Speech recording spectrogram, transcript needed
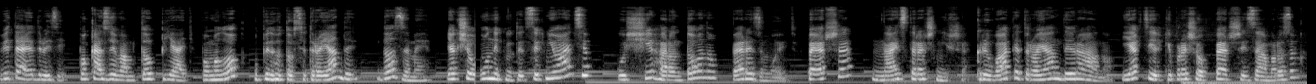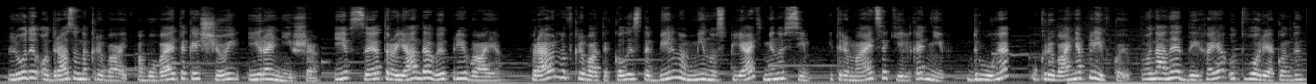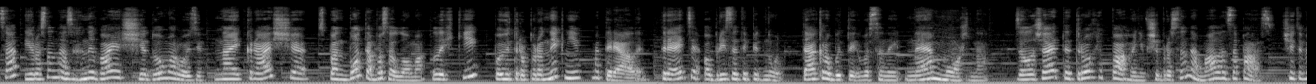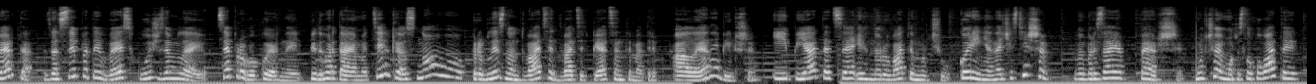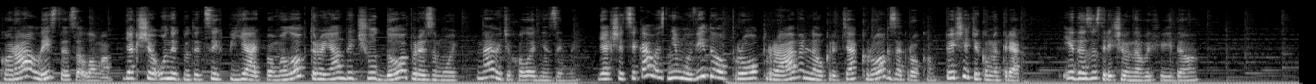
Вітаю, друзі! Показую вам топ-5 помилок у підготовці троянди до зими. Якщо уникнути цих нюансів, кущі гарантовано перезимують. Перше найстрашніше кривати троянди рано. Як тільки пройшов перший заморозок, люди одразу накривають, а буває таке, що й і раніше. І все троянда випріває. Правильно вкривати, коли стабільно мінус 5, мінус 7 і тримається кілька днів. Друге укривання плівкою. Вона не дихає, утворює конденсат і рослина згниває ще до морозів. Найкраще спанбонт або солома, легкі повітропроникні матеріали. Третє обрізати під нуль. Так робити восени не можна. Залишайте трохи пагонів, щоб рослина мала запас. Четверте засипати весь кущ землею. Це провокує гниль. Підгортаємо тільки основу приблизно 20-25 см, але не більше. І п'яте це ігнорувати мульчу. Коріння найчастіше вимерзає перше. Мульчою може слухувати кора, листя, солома. Якщо уникнути цих 5 помилок, троянди чудово перезимують, навіть у холодні зими. Якщо цікаво, зніму відео про правильне укриття крок за кроком. Пишіть у коментарях. І до зустрічі у нових відео.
